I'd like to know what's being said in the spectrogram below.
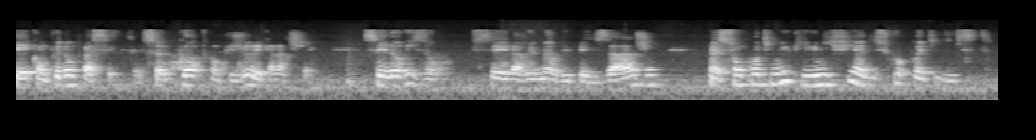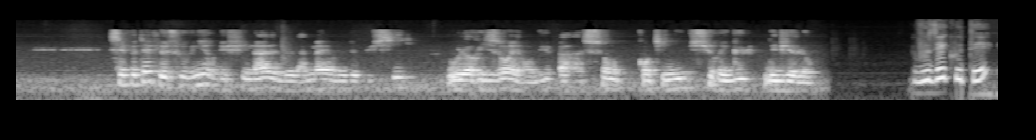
et qu'on peut donc passer. C'est la seule corde qu'on puisse jouer avec un archet. C'est l'horizon, c'est la rumeur du paysage, un son continu qui unifie un discours pointilliste. C'est peut-être le souvenir du final de la mer de Debussy, où l'horizon est rendu par un son continu suraigu des violons. Vous écoutez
